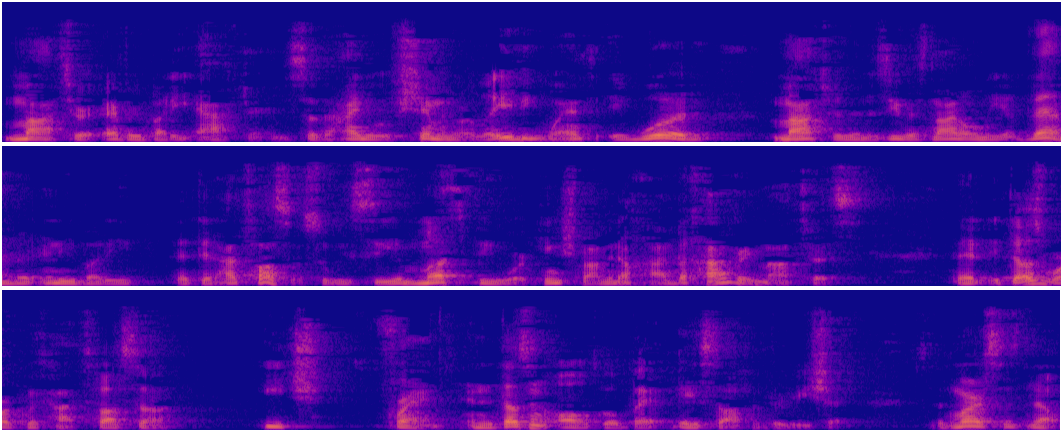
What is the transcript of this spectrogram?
matter everybody after him. So the Hainu of Shimon or Levi went, it would matter the Naziris not only of them, but anybody that did hatfasa. So we see it must be working shmami nachai b'chavri matris. That it does work with hatfasa, each friend, and it doesn't all go based off of the Risha. So the Gemara says, no.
